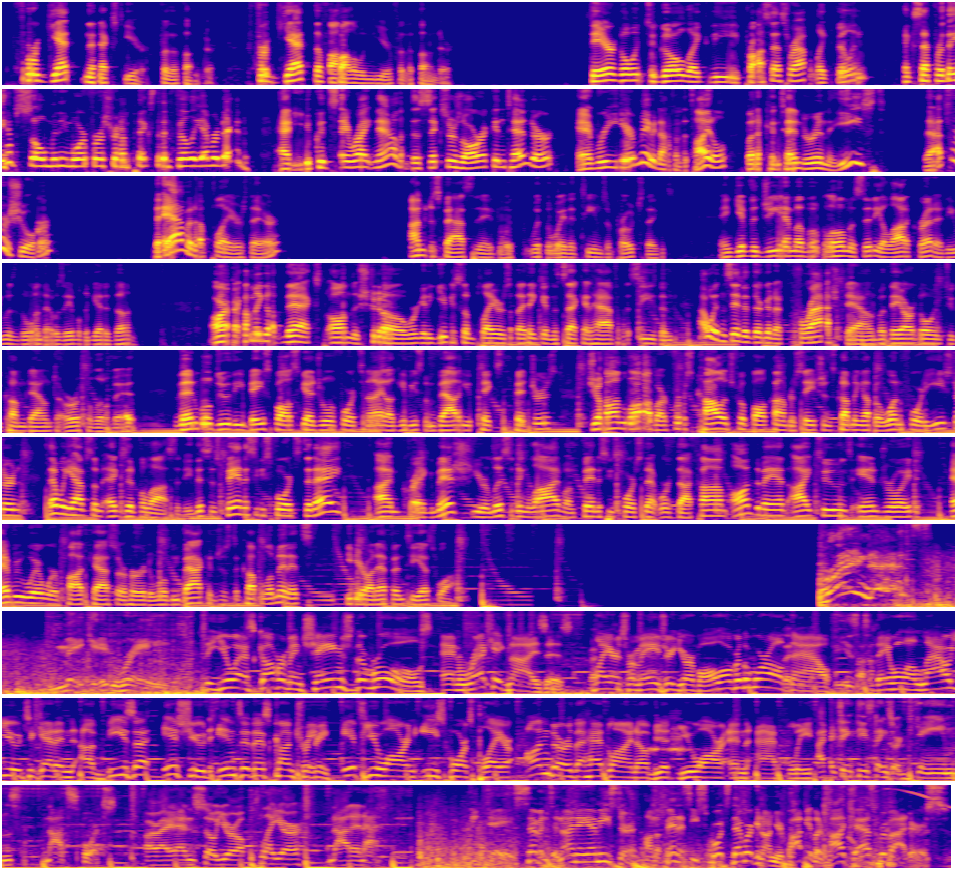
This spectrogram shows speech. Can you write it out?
Forget the next year for the Thunder. Forget the following year for the Thunder. They're going to go like the process route, like Philly, except for they have so many more first round picks than Philly ever did. And you could say right now that the Sixers are a contender every year, maybe not for the title, but a contender in the East. That's for sure. They have enough players there. I'm just fascinated with, with the way that teams approach things and give the GM of Oklahoma City a lot of credit. He was the one that was able to get it done. All right, coming up next on the show, we're going to give you some players that I think in the second half of the season, I wouldn't say that they're going to crash down, but they are going to come down to earth a little bit. Then we'll do the baseball schedule for tonight. I'll give you some value picks and pitchers. John Laub, our first college football conversations coming up at 1:40 Eastern. Then we have some exit velocity. This is Fantasy Sports Today. I'm Craig Mish. You're listening live on fantasysportsnetwork.com, on demand, iTunes, Android, everywhere where podcasts are heard. And we'll be back in just a couple of minutes here on FNTSY. Rain dance! Make it rain. The U.S. government changed the rules and recognizes players from Asia, Europe, all over the world now. They will allow you to get an, a visa issued into this country if you are an esports player under the headline of it, you are an athlete. I think these things are games, not sports. All right. And so you're a player, not an athlete. Weekdays, 7 to 9 a.m. Eastern on the Fantasy Sports Network and on your popular podcast providers.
